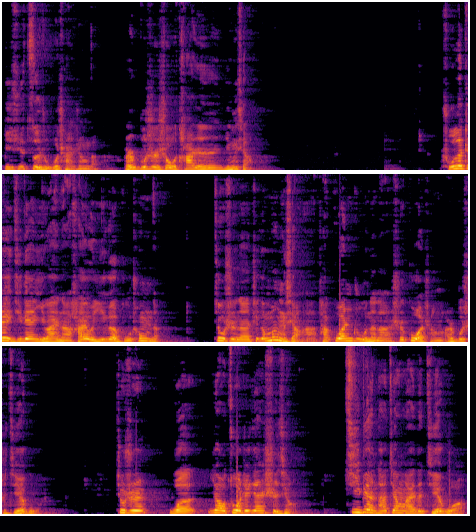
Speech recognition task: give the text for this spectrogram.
必须自主产生的。而不是受他人影响。除了这几点以外呢，还有一个补充的，就是呢，这个梦想啊，它关注的呢是过程，而不是结果。就是我要做这件事情，即便它将来的结果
